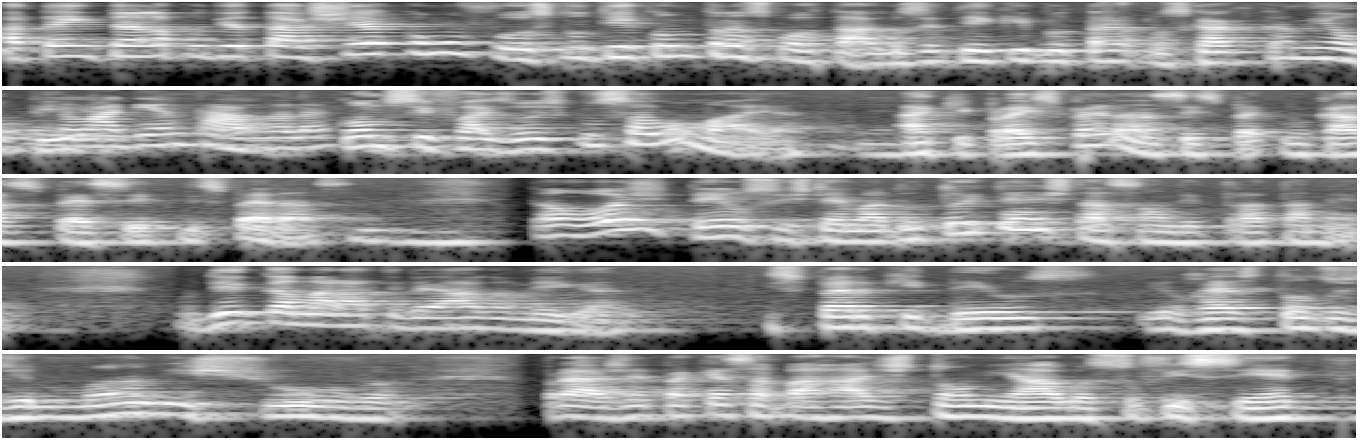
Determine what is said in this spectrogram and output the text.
Até então ela podia estar cheia como fosse, não tinha como transportar. Você tinha que botar, buscar com o caminhão pipa. Não adiantava, né? Como se faz hoje com o Salomaia, aqui para Esperança, no caso específico de Esperança. Então hoje tem o sistema adutor e tem a estação de tratamento. No dia que o camarada tiver água, amiga, espero que Deus e o resto todos os dias mande chuva para a gente, para que essa barragem tome água suficiente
